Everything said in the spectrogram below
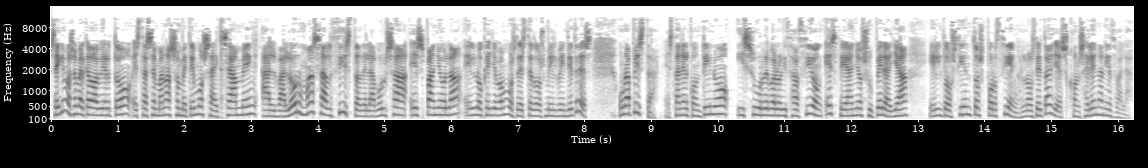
Seguimos en Mercado Abierto. Esta semana sometemos a examen al valor más alcista de la bolsa española en lo que llevamos de este 2023. Una pista está en el continuo y su revalorización este año supera ya el 200%. Los detalles con Selena Niezbala.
